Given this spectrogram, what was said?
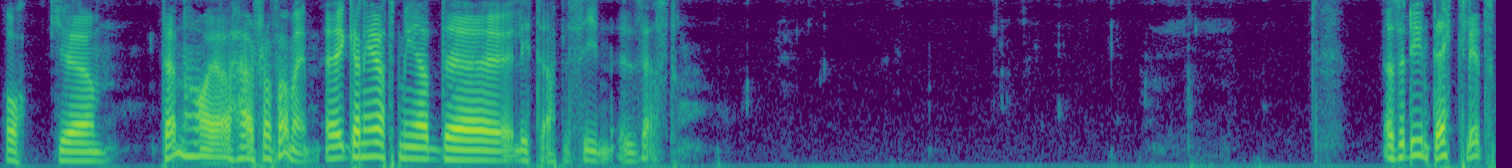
Och den har jag här framför mig. Eh, garnerat med lite apelsinzest. Alltså det är inte äckligt.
